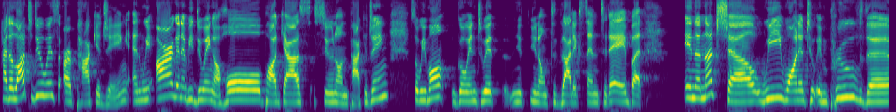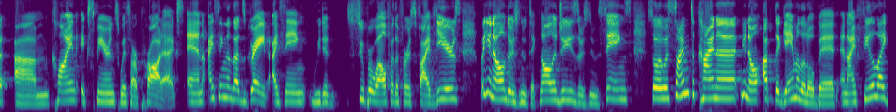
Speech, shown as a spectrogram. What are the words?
had a lot to do with our packaging. And we are going to be doing a whole podcast soon on packaging. So we won't go into it, you- know, to that extent today, but in a nutshell, we wanted to improve the um, client experience with our products. And I think that that's great. I think we did super well for the first five years, but you know, there's new technologies, there's new things. So it was time to kind of, you know, up the game a little bit. And I feel like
